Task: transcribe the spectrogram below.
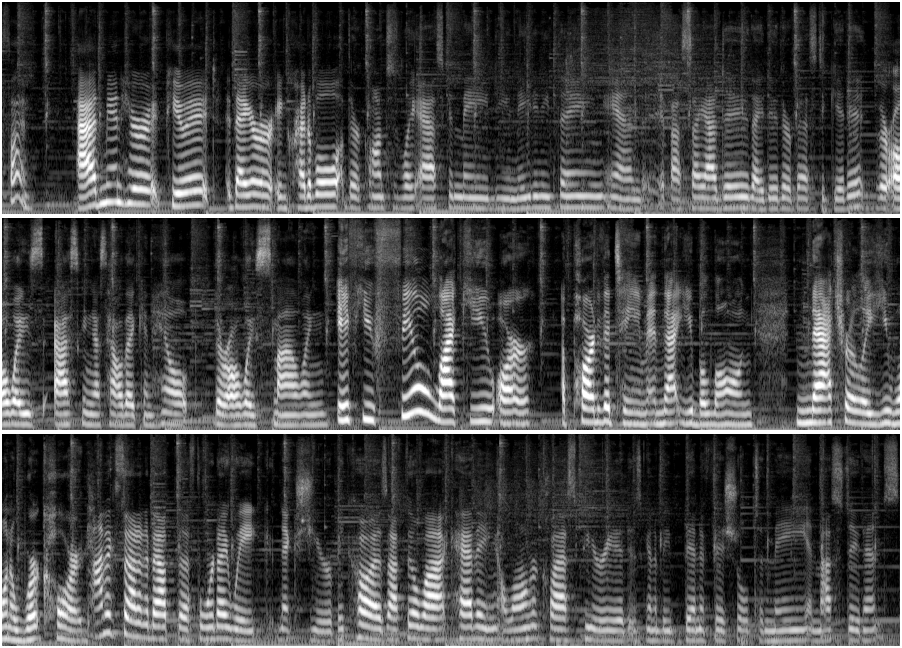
fun. Admin here at Pewitt, they are incredible. They're constantly asking me, do you need anything? And if I say I do, they do their best to get it. They're always asking us how they can help. They're always smiling. If you feel like you are a part of the team and that you belong, naturally you want to work hard. I'm excited about the four-day week next year because I feel like having a longer class period is going to be beneficial to me and my students.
